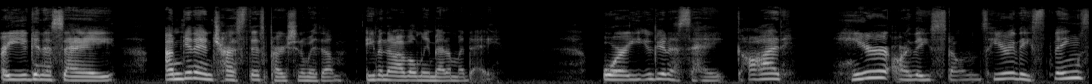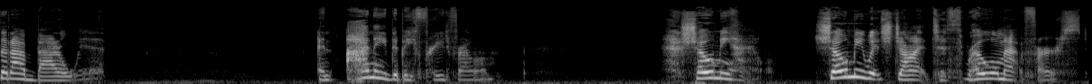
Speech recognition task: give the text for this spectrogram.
Are you going to say, I'm going to entrust this person with them, even though I've only met them a day? Or are you going to say, God, here are these stones, here are these things that I battle with, and I need to be freed from them. Show me how. Show me which giant to throw them at first.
